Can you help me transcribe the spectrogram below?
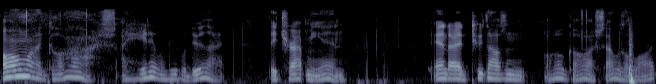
Oh my gosh, I hate it when people do that. They trap me in. And I had 2,000. Oh gosh, that was a lot.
